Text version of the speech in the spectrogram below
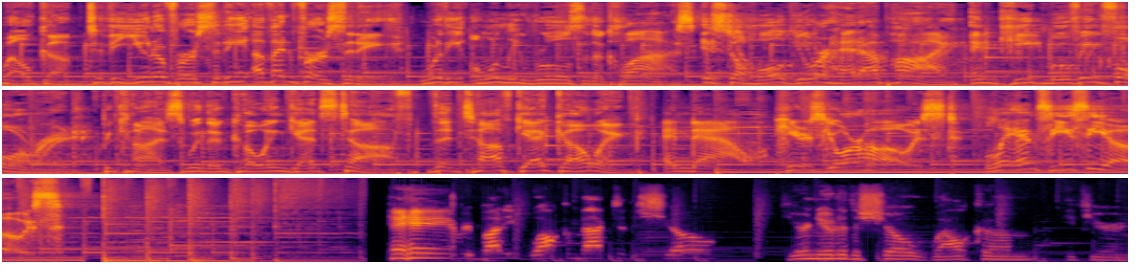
Welcome to the University of Adversity, where the only rules of the class is to hold your head up high and keep moving forward. Because when the going gets tough, the tough get going. And now, here's your host, Lance ECOs. Hey, everybody, welcome back to the show. If you're new to the show, welcome. If you're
